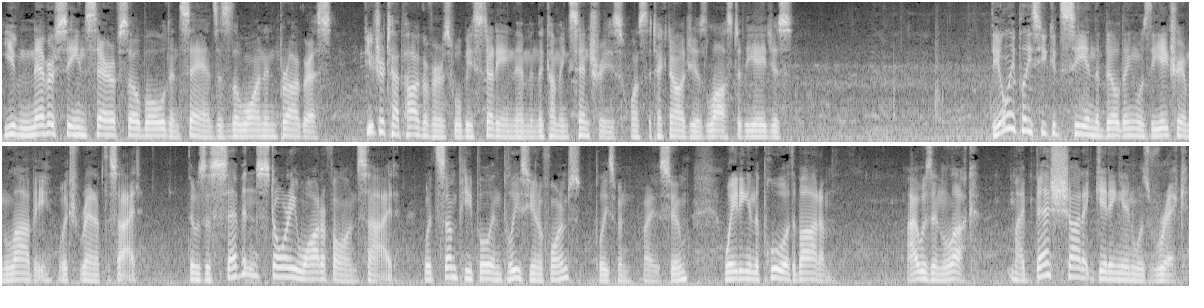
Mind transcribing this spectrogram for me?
You've never seen serif so bold and sans as the one in progress. Future typographers will be studying them in the coming centuries once the technology is lost to the ages. The only place you could see in the building was the atrium lobby, which ran up the side. There was a seven story waterfall inside, with some people in police uniforms, policemen, I assume, waiting in the pool at the bottom. I was in luck. My best shot at getting in was Rick.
